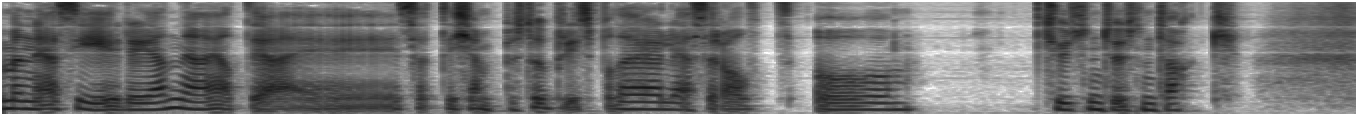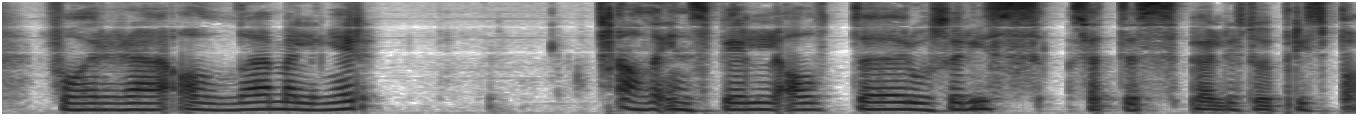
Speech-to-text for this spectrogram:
men jeg sier igjen jeg, at jeg setter kjempestor pris på det. Jeg leser alt. Og tusen, tusen takk for eh, alle meldinger. Alle innspill, alt uh, ros og ris settes veldig stor pris på.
